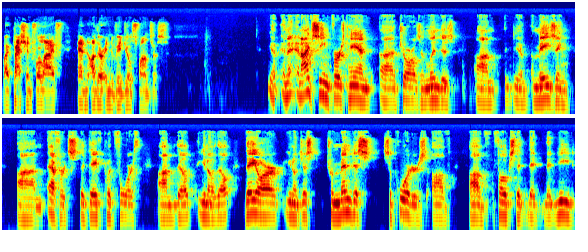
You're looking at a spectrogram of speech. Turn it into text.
by Passion for Life and other individual sponsors. Yeah, and and I've seen firsthand uh, Charles and Linda's um, you know, amazing um, efforts that they've put forth um, they'll, you know, they'll, they are, you know, just tremendous supporters of, of folks that, that, that need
